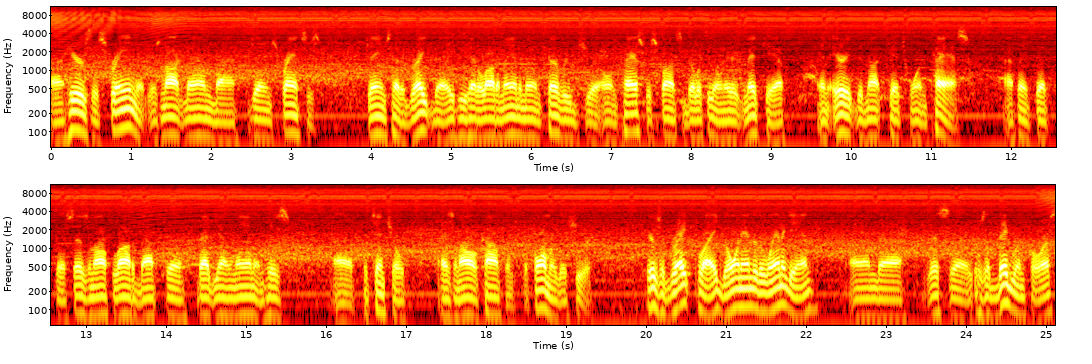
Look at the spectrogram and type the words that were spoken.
Uh, here's a screen that was knocked down by James Francis. James had a great day. He had a lot of man-to-man -man coverage uh, on pass responsibility on Eric Metcalf, and Eric did not catch one pass. I think that uh, says an awful lot about uh, that young man and his uh, potential as an all-conference performer this year. Here's a great play going into the win again, and uh, this was a big one for us.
